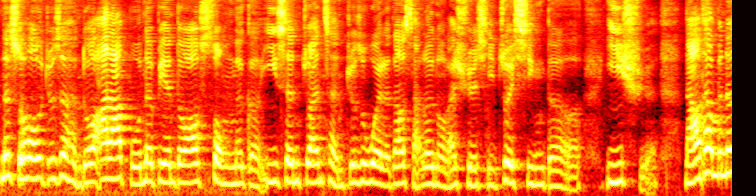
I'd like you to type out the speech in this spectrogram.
那时候就是很多阿拉伯那边都要送那个医生专程，就是为了到萨勒诺来学习最新的医学。然后他们那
